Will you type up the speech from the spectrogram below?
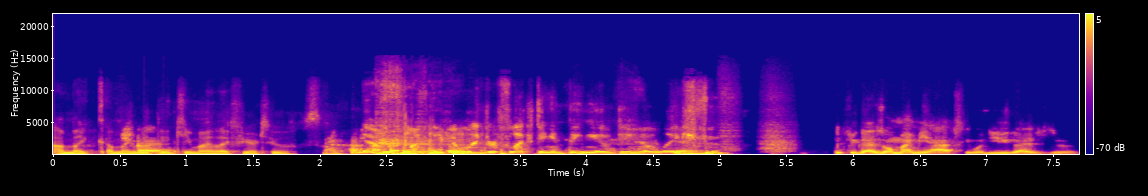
I'm like, I'm like Try rethinking my life here too. So yeah, I'm reflecting. I'm like reflecting and thinking of damn, like Yeah. if you guys don't mind me asking, what do you guys do?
